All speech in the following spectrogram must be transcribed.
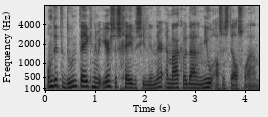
Om dit te doen tekenen we eerst de scheve cilinder en maken we daar een nieuw assenstelsel aan.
